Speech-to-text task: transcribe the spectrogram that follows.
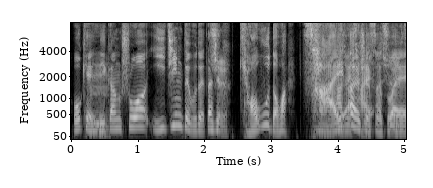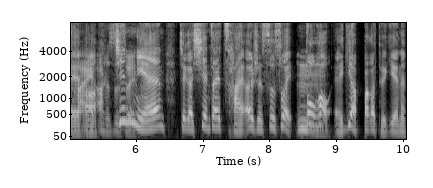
OK，、嗯你刚说已经对不对？但是是겨우的话才啊对二十四才岁才啊， 24岁今年这个现在才二十四岁嗯，逗号애기아빠가되기에는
